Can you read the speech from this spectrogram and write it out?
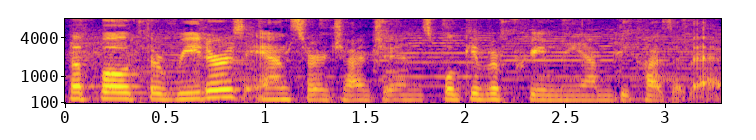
but both the readers and search engines will give a premium because of it.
